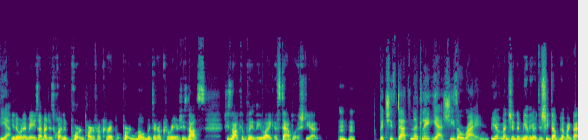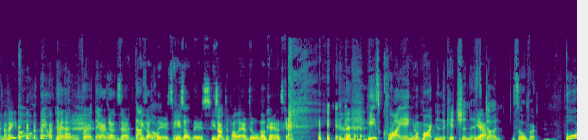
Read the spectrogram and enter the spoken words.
Yeah You know what I mean? So I imagine it's quite an important part of her career, important moment in her career. She's not she's not completely like established yet. hmm but she's definitely yeah she's around You haven't mentioned Emilio. Did she dump him like that night? oh they're, they're over they're, They're done so. He's old gone. news. He's old news. He's on to Paula Abdul. Okay, let's go. He's crying with Martin in the kitchen. It's Yeah. done. It's over. Four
